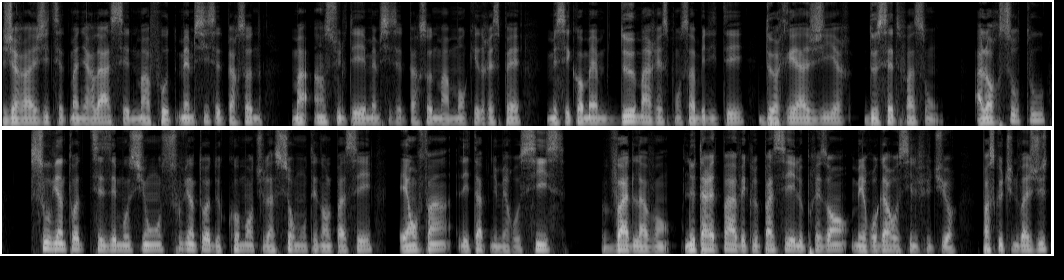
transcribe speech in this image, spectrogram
j'ai réagi de cette manière-là, c'est de ma faute, même si cette personne m'a insulté, même si cette personne m'a manqué de respect, mais c'est quand même de ma responsabilité de réagir de cette façon. Alors surtout, souviens-toi de ces émotions, souviens-toi de comment tu l'as surmonté dans le passé. Et enfin, l'étape numéro 6, va de l'avant. Ne t'arrête pas avec le passé et le présent, mais regarde aussi le futur. Parce que tu ne vas juste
